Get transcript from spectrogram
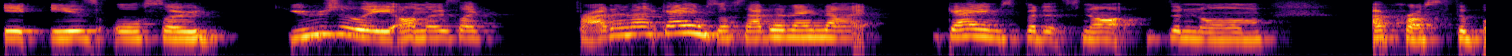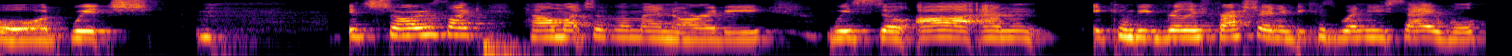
it is also usually on those like friday night games or saturday night games but it's not the norm across the board which it shows like how much of a minority we still are. And it can be really frustrating because when you say, well,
